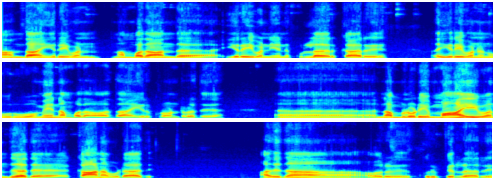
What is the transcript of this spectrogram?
நான் தான் இறைவன் நம்ம தான் அந்த இறைவன் எனக்குள்ளே இருக்காரு. இறைவனின் உருவமே நம்ம தான் தான் இருக்கிறோன்றது நம்மளுடைய மாயை வந்து அதை காண விடாது. அதுதான் அவர் குறிப்பிடுறாரு.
